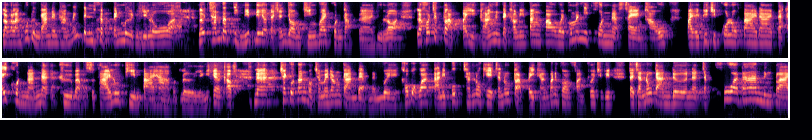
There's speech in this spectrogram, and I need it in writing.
เรากำลังพูดถึงการเดินทางไม่งเป็นแบบเป็นหมื่นกิโลอะแล้วฉันแบบอีกนิดเดียวแต่ฉันยอมทิ้งเพื่อให้คนกลับมาอยู่รอด แล้วเขาจะกลับไปอีกครั้งหนึ่งแต่คราวนี้ตั้งเป้าไว้เพราะมันมีคนน่ะแซงเขาไปพิชิตขั้วโลกใต้ได้ แต่ไอ้คนนั้นน่ะคือแบบสุดท้ายลูกทีมตายห่าหมดเลยอย่างเงี้ยครับนะแชคโกตันบอกฉันไม่ต้องการแบบนั้นเว้ยเขาบอกว่าตอนนี้ปุ๊บฉันโอเค ฉันต้องกลับไปอีกครั้งบ้านความฝันช่วยชีวิต แต่ฉันต้องการเดินน่ะจากขั้วด้านหนึ่งปลาย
